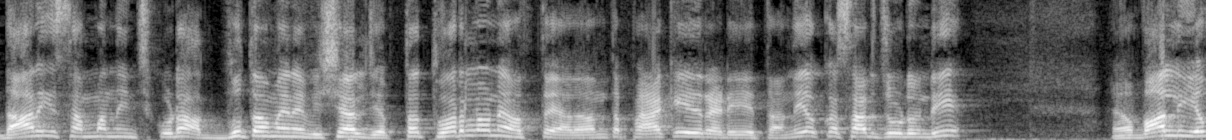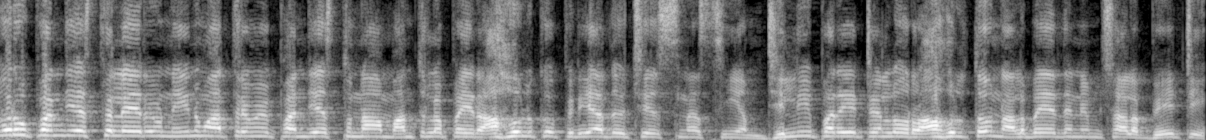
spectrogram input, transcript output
దానికి సంబంధించి కూడా అద్భుతమైన విషయాలు చెప్తా త్వరలోనే వస్తాయి. అదంతా ప్యాకేజ్ రెడీ అవుతుంది. ఒకసారి చూడండి. వాళ్ళు ఎవరు పనిచేస్తలేరు? నేను మాత్రమే పనిచేస్తున్నా. మంత్రులపై రాహుల్కు ఫిర్యాదు చేసిన సీఎం. ఢిల్లీ పర్యటనలో రాహుల్తో నలభై ఐదు నిమిషాల భేటీ.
